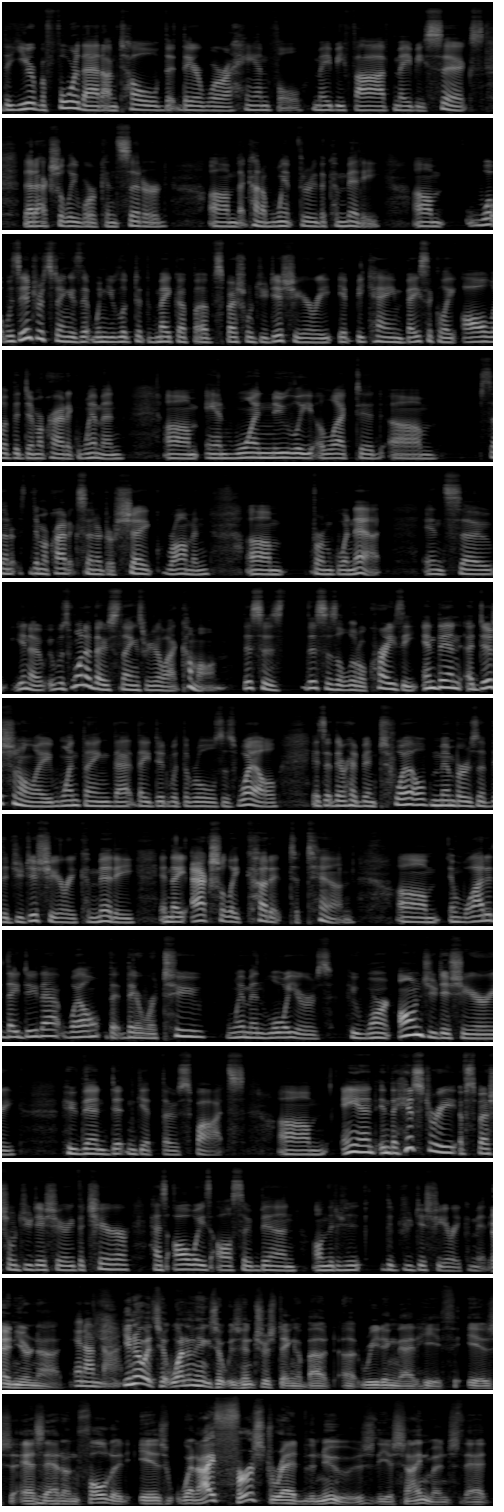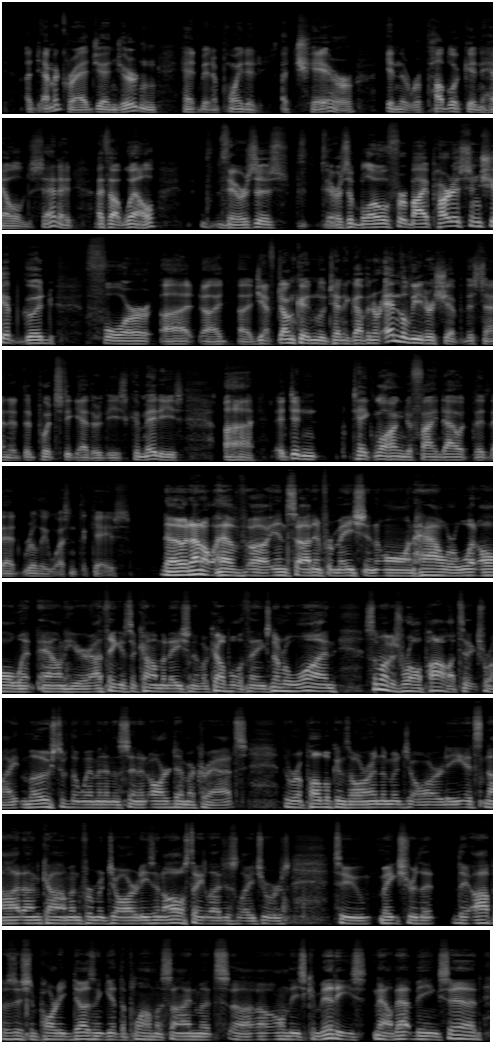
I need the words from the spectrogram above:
the year before that, I'm told that there were a handful, maybe five, maybe six, that actually were considered um, that kind of went through the committee. Um, what was interesting is that when you looked at the makeup of special judiciary, it became basically all of the Democratic women um, and one newly elected um, Sen- Democratic Senator Sheikh Rahman um, from Gwinnett. And so, you know, it was one of those things where you're like, come on, this is this is a little crazy. And then additionally, one thing that they did with the rules as well is that there had been 12 members of the Judiciary Committee, and they actually cut it to 10. Um, and why did they do that? Well, that there were two women lawyers who weren't on Judiciary who then didn't get those spots. Um, and in the history of special judiciary, the chair has always also been on the, ju- the Judiciary Committee. And you're not. And I'm not. You know, it's one of the things that was interesting about uh, reading that Heath is as that unfolded is when I first read the news, the assignments that a Democrat, Jen Jordan, had been appointed a chair in the Republican-held Senate. I thought, well, there's a there's a blow for bipartisanship, good for uh, uh, uh, Jeff Duncan, Lieutenant Governor, and the leadership of the Senate that puts together these committees. Uh, it didn't take long to find out that that really wasn't the case. No, and I don't have uh, inside information on how or what all went down here. I think it's a combination of a couple of things. Number one, some of it's raw politics, right? Most of the women in the Senate are Democrats. The Republicans are in the majority. It's not uncommon for majorities in all state legislatures to make sure that the opposition party doesn't get the plum assignments uh, on these committees. Now, that being said,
